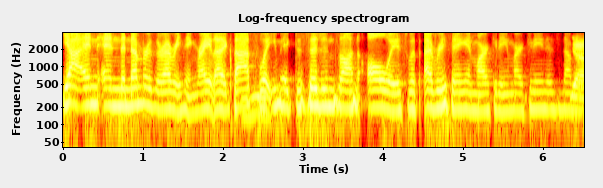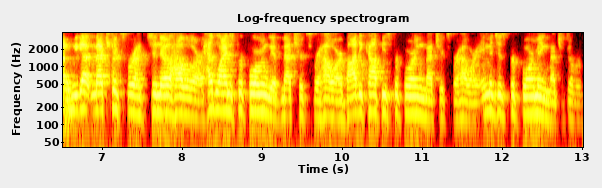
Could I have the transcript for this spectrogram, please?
Yeah, and and the numbers are everything, right? Like that's mm-hmm. what you make decisions on always with everything in marketing. Marketing is numbers. Yeah, we got metrics for to know how our headline is performing. We have metrics for how our body copy is performing, metrics for how our image is performing, metrics over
